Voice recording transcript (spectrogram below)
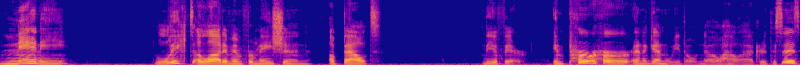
nanny leaked a lot of information about the affair. And per her, and again, we don't know how accurate this is,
